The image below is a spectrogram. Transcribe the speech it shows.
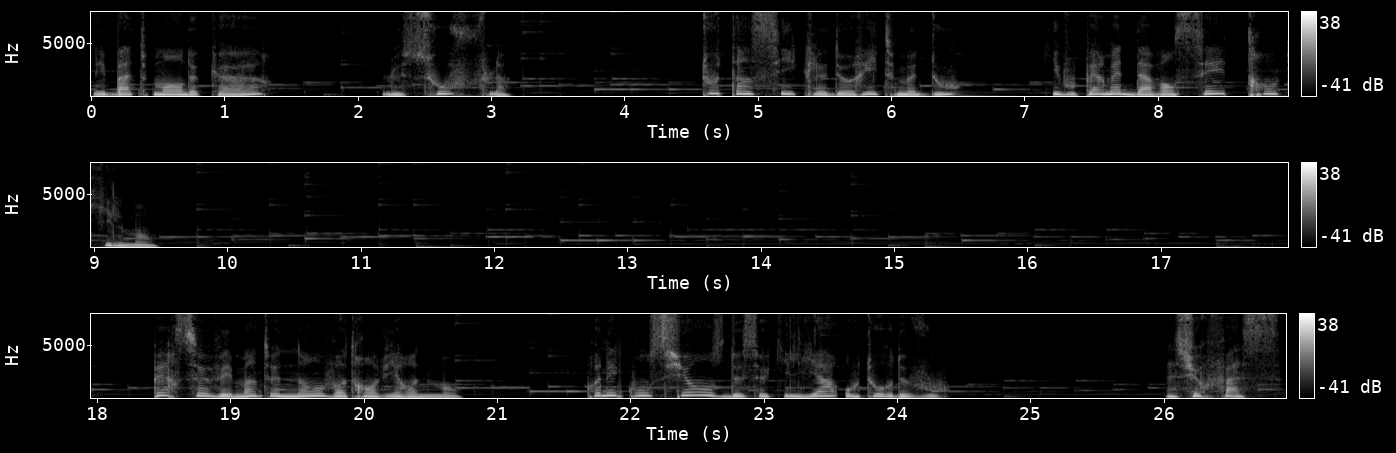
les battements de cœur, le souffle, tout un cycle de rythmes doux qui vous permettent d'avancer tranquillement. Percevez maintenant votre environnement. Prenez conscience de ce qu'il y a autour de vous. La surface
